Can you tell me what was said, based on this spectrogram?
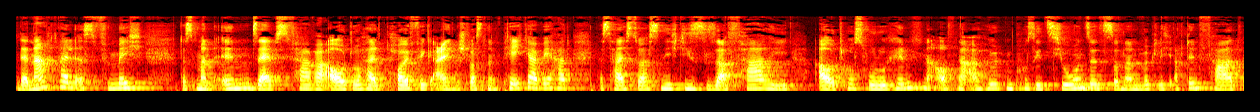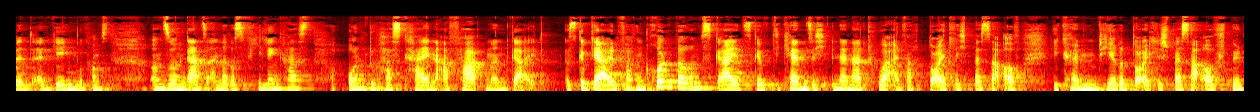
Der Nachteil ist für mich, dass man im Selbstfahrerauto halt häufig eingeschlossenen Pkw hat. Das heißt, du hast nicht diese Safari-Autos, wo du hinten auf einer erhöhten Position sitzt, sondern wirklich auch den Fahrtwind entgegenbekommst und so ein ganz anderes Feeling hast. Und du hast keinen erfahrenen Guide es gibt ja einfach einen Grund, warum es Guides gibt. Die kennen sich in der Natur einfach deutlich besser auf. Die können Tiere deutlich besser aufspüren.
